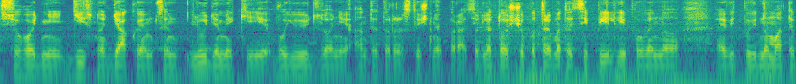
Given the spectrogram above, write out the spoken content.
сьогодні дійсно дякуємо цим людям, які воюють в зоні антитерористичної операції. Для того, щоб отримати ці пільги, повинно е, відповідно мати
